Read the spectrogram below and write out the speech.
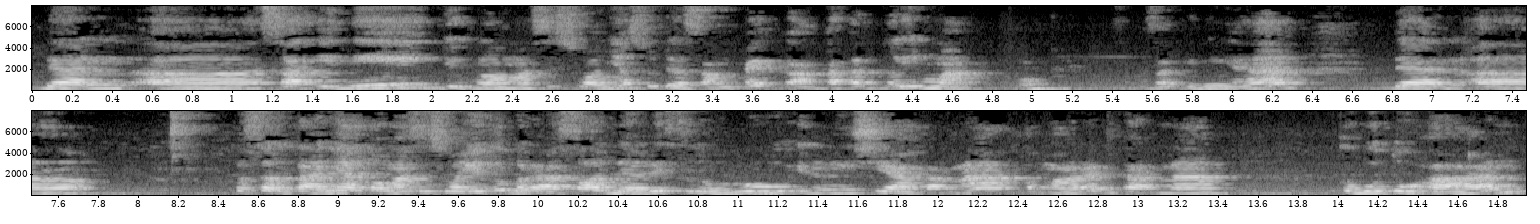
Dan uh, saat ini jumlah mahasiswanya sudah sampai ke angkatan kelima Oke. saat ini ya. Dan uh, pesertanya atau mahasiswanya itu berasal dari seluruh Indonesia karena kemarin karena kebutuhan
